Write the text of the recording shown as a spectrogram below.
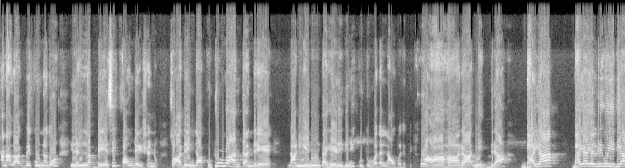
ಚೆನ್ನಾಗ್ ಆಗ್ಬೇಕು ಅನ್ನೋದು ಇದೆಲ್ಲ ಬೇಸಿಕ್ ಫೌಂಡೇಶನ್ ಸೊ ಆದ್ರಿಂದ ಕುಟುಂಬ ಅಂತಂದ್ರೆ ನಾನು ಏನು ಅಂತ ಹೇಳಿದೀನಿ, ಕುಟುಂಬದಲ್ಲಿ ನಾವು ಬದುಕ್ತೀವಿ. ಆಹಾರ, ನಿದ್ರಾ, ಭಯ ಭಯ ಎಲ್ರಿಗೂ ಇದೆಯಾ?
